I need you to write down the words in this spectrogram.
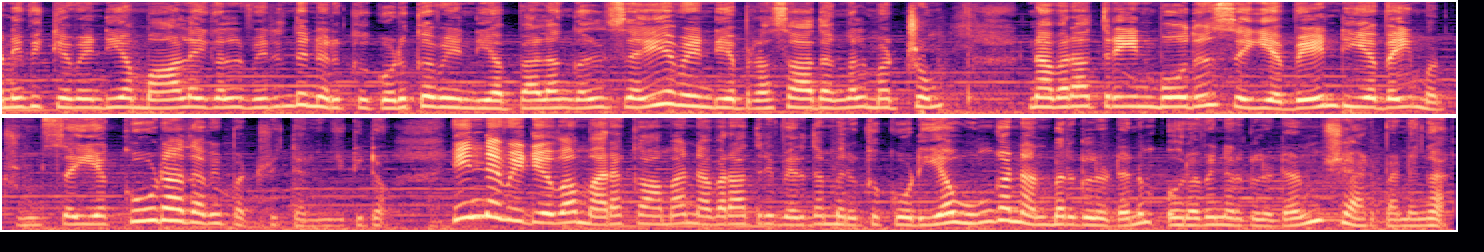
அணிவிக்க வேண்டிய மாலைகள் விருந்தினருக்கு கொடுக்க வேண்டிய பழங்கள் செய்ய வேண்டிய பிரசாதங்கள் மற்றும் நவராத்திரியின் போது செய்ய வேண்டியவை மற்றும் செய்யக்கூடாதவை பற்றி தெரிஞ்சுக்கிட்டோம். இந்த வீடியோவை மறக்காம நவராத்திரி விரதம் இருக்கக்கூடிய உங்கள் நண்பர்களுடனும் உறவினர்களுடனும் ஷேர் பண்ணுங்கள்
